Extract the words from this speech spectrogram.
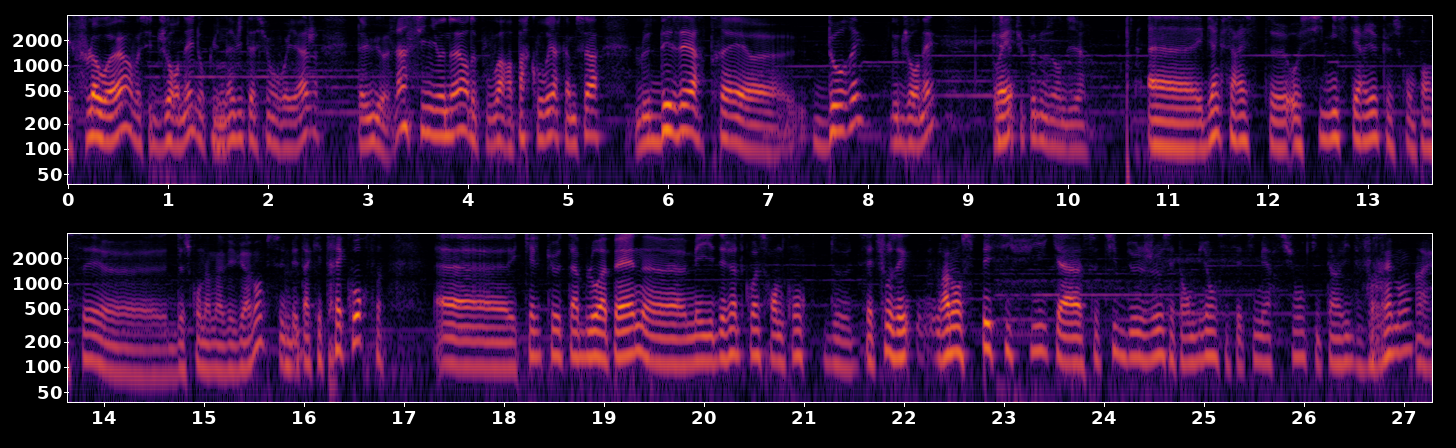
et Flower. Voici Journée, donc une Mm. invitation au voyage. Tu as eu euh, l'insigne honneur de pouvoir parcourir comme ça le désert très euh, doré de Journée. Qu'est-ce Ouais. que tu peux nous en dire? Euh, et bien que ça reste aussi mystérieux que ce qu'on pensait euh, de ce qu'on en avait vu avant, parce que c'est une bêta qui est très courte, euh, quelques tableaux à peine, euh, mais il y a déjà de quoi se rendre compte de cette chose est vraiment spécifique à ce type de jeu, cette ambiance et cette immersion qui t'invite vraiment Ouais.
